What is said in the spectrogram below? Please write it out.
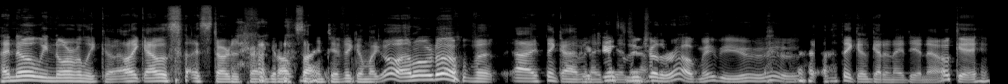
I know we normally go. Like I was, I started trying to get all scientific. I'm like, oh, I don't know, but I think I have an idea. cancel each other out, maybe. I think I've got an idea now. Okay.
